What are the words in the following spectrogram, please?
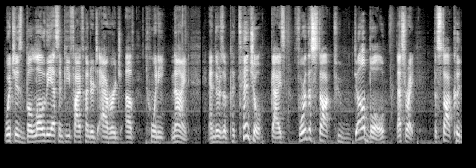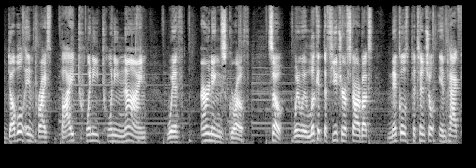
which is below the S&P 500's average of 29. And there's a potential, guys, for the stock to double. That's right. The stock could double in price by 2029 with earnings growth. So, when we look at the future of Starbucks, Niccol's potential impact,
